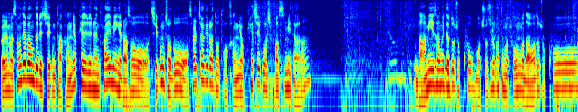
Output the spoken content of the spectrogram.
왜냐면 상대방들이 지금 다 강력해지는 타이밍이라서 지금 저도 살짝이라도 더 강력해지고 싶었습니다. 뭐 남이 이성이 돼도 좋고 뭐 주술 같은 거 좋은 거 나와도 좋고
